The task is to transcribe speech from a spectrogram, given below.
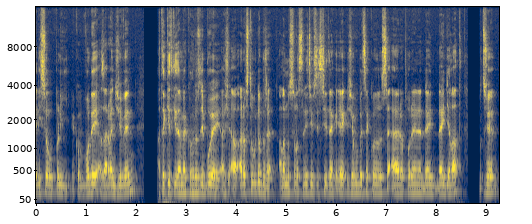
které jsou plný jako vody a zároveň živin a ty kytky tam jako hrozně bojí a, a, a rostou dobře, ale muselo se nejdřív zjistit, jak, že vůbec jako se aeropody dají dělat, protože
